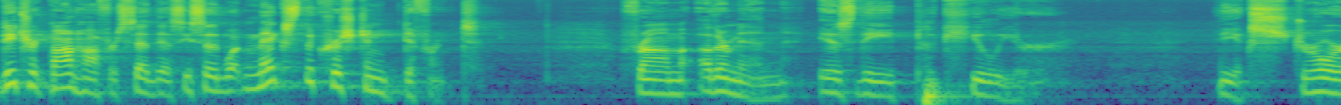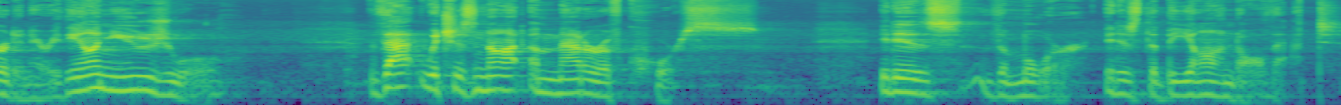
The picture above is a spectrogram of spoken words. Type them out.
Dietrich Bonhoeffer said this. He said, What makes the Christian different from other men is the peculiar, the extraordinary, the unusual, that which is not a matter of course. It is the more, it is the beyond all that.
